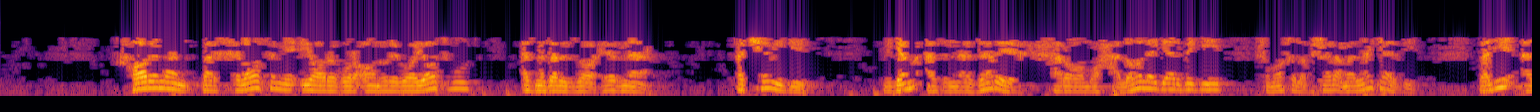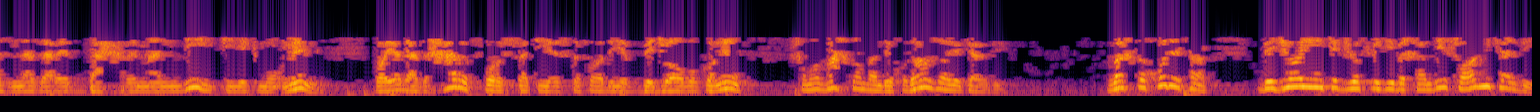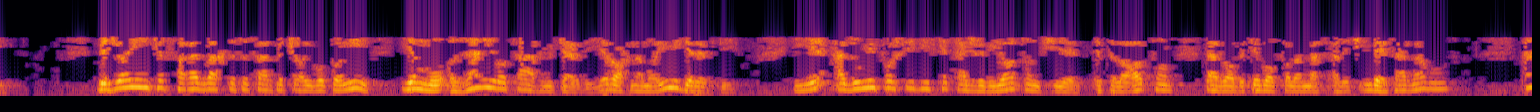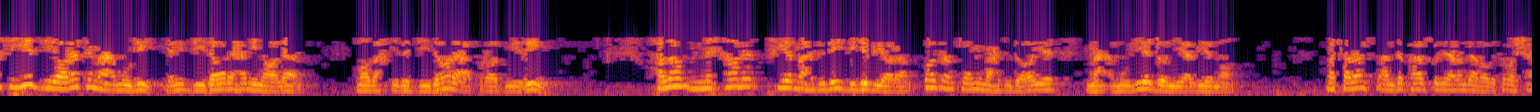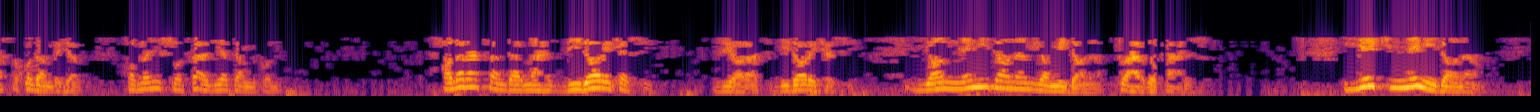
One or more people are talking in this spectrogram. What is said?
کار من بر خلاف معیار قرآن و روایات بود از نظر ظاهر نه. پس چه میگی؟ میگم از نظر حرام و حلال اگر بگید شما خلاف شر عمل نکردید ولی از نظر بهرهمندی که یک مؤمن باید از هر فرصتی استفاده بجا بکنه شما وقت بنده خدا رو ضایع کردی. وقت خودت هم به جای اینکه جفت بگی به خندی سوال می‌کردی. به جای اینکه فقط وقت تو صرف چای بکنی یه معذری رو طرح می‌کردی یه راهنمایی می‌گرفتی. یه از اون میپرسیدید که تجربیاتون چیه اطلاعاتون در رابطه با فلان مسئله چی؟ این بهتر نبود؟ پس یه زیارت معمولی یعنی دیدار همین عالم. ما وقتی به دیدار افراد میریم حالا مثال توی محدوده دیگه بیارم. بازم تو همین محدوده های معمولی دنیوی ما. مثلا بنده کنی الان در رابطه با شخص خودم بگم. خب من این صرفه اذیتم می‌کنه حالا رفتم در دیدار کسی. زیارت دیدار کسی. یا نمی‌دانم یا می‌دانم. تو هر دو فرض. یک نمی‌دانم.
